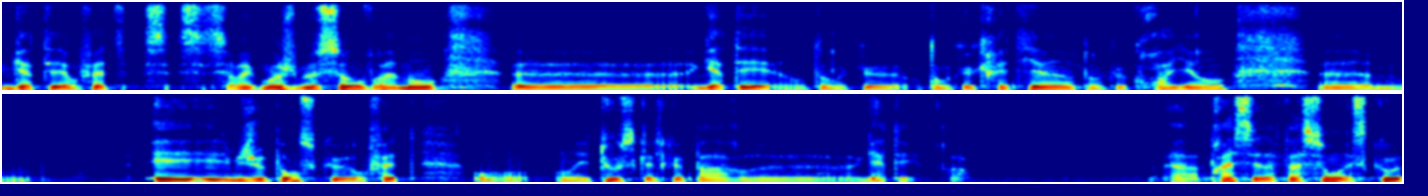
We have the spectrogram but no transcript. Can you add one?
gâté, en fait, c'est vrai que moi, je me sens vraiment euh, gâté en tant, que, en tant que chrétien, en tant que croyant. Et, je pense qu'en en fait, on, est tous quelque part gâtés. Après, c'est la façon. Est-ce que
